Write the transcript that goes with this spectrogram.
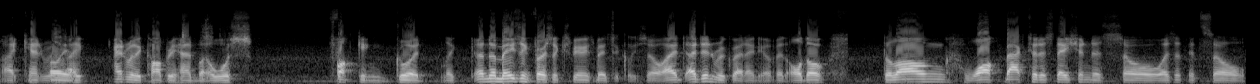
I can't Oh, really, yeah. I can't really comprehend, but it was fucking good. Like an amazing first experience basically. So I, I didn't regret any of it. Although the long walk back to the station is so is it it's so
